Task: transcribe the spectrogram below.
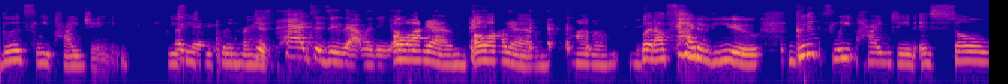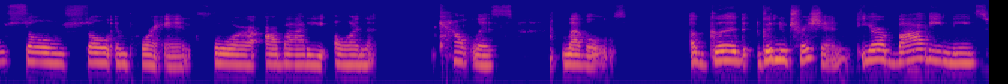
good sleep hygiene. You okay. see, she putting her head. Just had to do that one, didn't you? Oh, I am. Oh, I am. um, but outside of you, good sleep hygiene is so, so, so important for our body on countless levels. A good good nutrition your body needs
